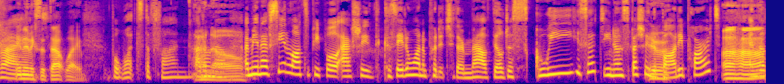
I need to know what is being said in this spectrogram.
Right. and it makes it that way. But what's the fun? I I don't know. know. I mean, I've seen lots of people actually because they don't want to put it to their mouth. They'll just squeeze it, you know, especially the body part, Uh-huh. and they'll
